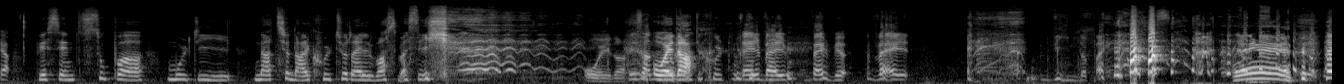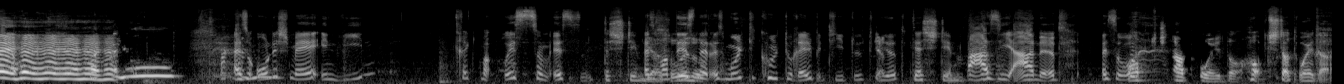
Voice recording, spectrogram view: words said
Ja. Wir sind super multinational, kulturell, was weiß ich. Oida. Wir sind nur multikulturell, weil, weil wir, weil Wien dabei ist. Hey! Hey, hey, hey, hey, hey. Also ohne Schmäh, in Wien kriegt man alles zum Essen. Das stimmt. Also Ja, wenn das sowieso. nicht als multikulturell betitelt Ja. wird, das stimmt. weiß ich auch nicht. Also, Hauptstadt, Oida. Hauptstadt, Alter.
